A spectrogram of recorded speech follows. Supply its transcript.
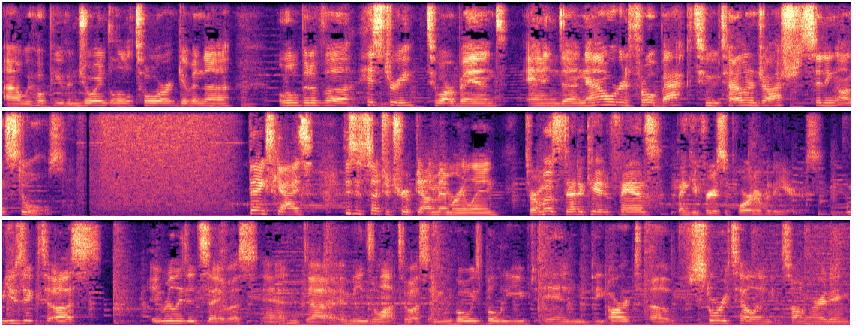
Uh, we hope you've enjoyed the little tour, given a, a little bit of a history to our band. And uh, now we're going to throw it back to Tyler and Josh sitting on stools. Thanks, guys. This is such a trip down memory lane. To our most dedicated fans, thank you for your support over the years. music to us it really did save us and uh, it means a lot to us and we've always believed in the art of storytelling and songwriting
